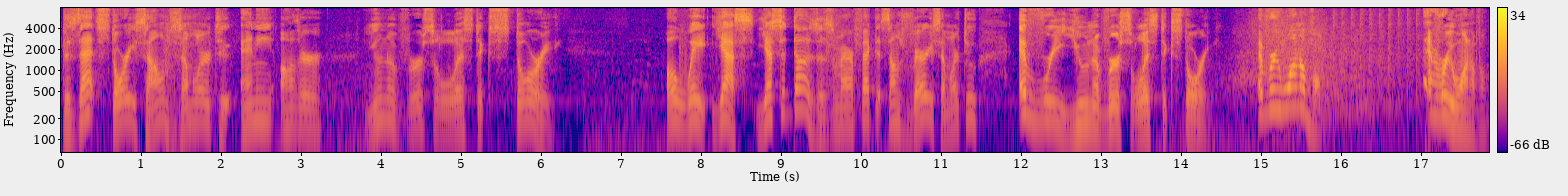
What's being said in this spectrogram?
Does that story sound similar to any other universalistic story? Oh, wait, yes, yes, it does. As a matter of fact, it sounds very similar to every universalistic story. Every one of them. Every one of them.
